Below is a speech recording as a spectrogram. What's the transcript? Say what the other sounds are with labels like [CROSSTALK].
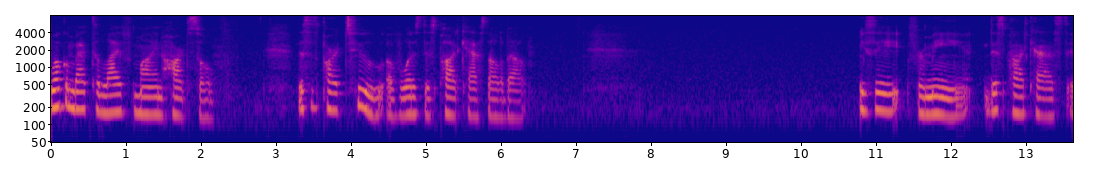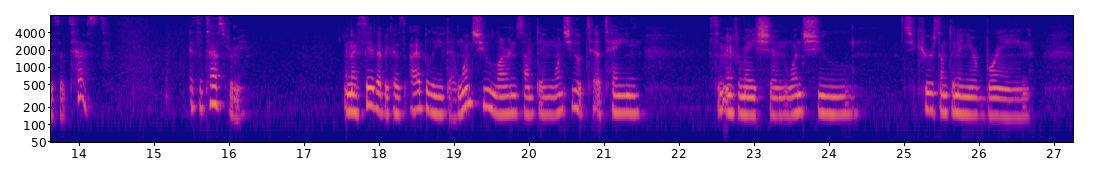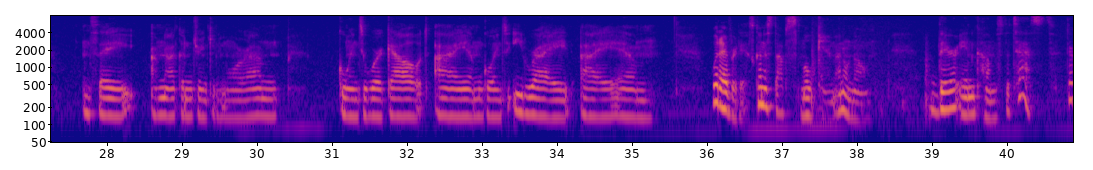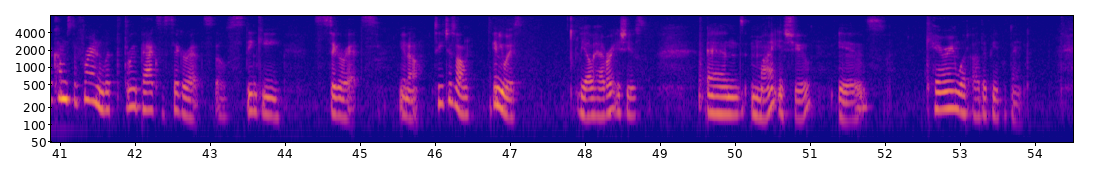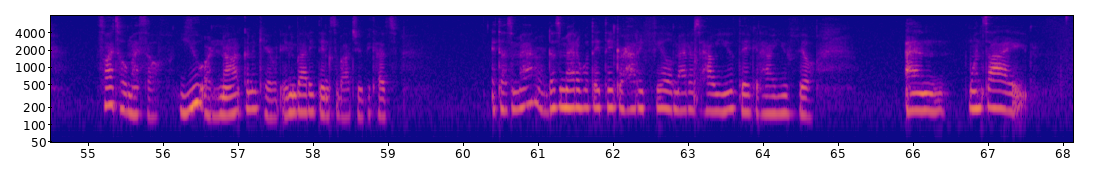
Welcome back to Life, Mind, Heart, Soul. This is part two of what is this podcast all about. You see, for me, this podcast is a test. It's a test for me. And I say that because I believe that once you learn something, once you attain some information, once you secure something in your brain and say, I'm not going to drink anymore. I'm going to work out. I am going to eat right. I am whatever it is, going to stop smoking. I don't know. Therein comes the test. There comes the friend with the three packs of cigarettes, those stinky cigarettes. You know, teach us all. Anyways, we all have our issues. And my issue is caring what other people think. So I told myself, you are not going to care what anybody thinks about you because it doesn't matter. It doesn't matter what they think or how they feel. It matters how you think and how you feel. And once I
